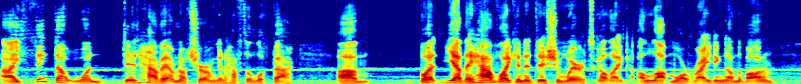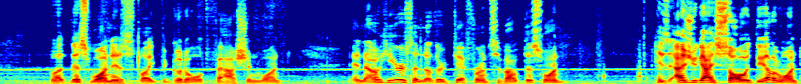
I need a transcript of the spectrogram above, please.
I think that one did have it. I'm not sure. I'm going to have to look back. Um, but yeah, they have like an edition where it's got like a lot more writing on the bottom. But this one is like the good old fashioned one. And now here's another difference about this one. Is as you guys saw with the other one,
